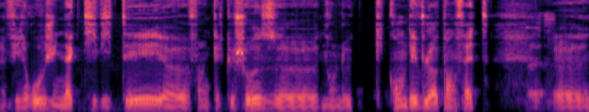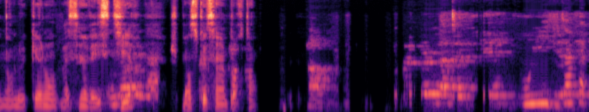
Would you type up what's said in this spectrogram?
Un fil rouge, une activité, euh, enfin quelque chose dans le qu'on développe en fait, dans lequel on va s'investir. Je pense que c'est important. Oui, tout à fait.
